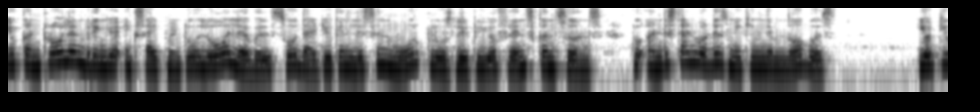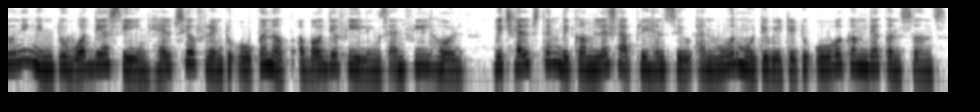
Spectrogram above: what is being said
you control and bring your excitement to a lower level so that you can listen more closely to your friends' concerns to understand what is making them nervous. Your tuning into what they are saying helps your friend to open up about their feelings and feel heard, which helps them become less apprehensive and more motivated to overcome their concerns.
